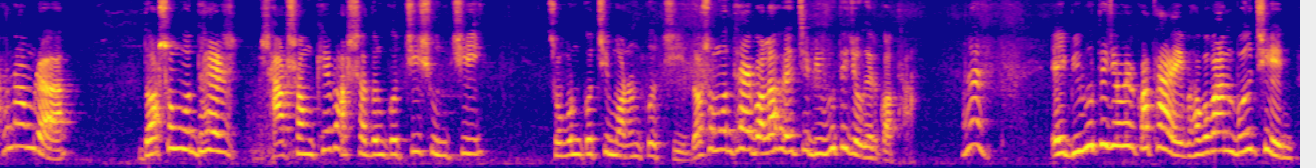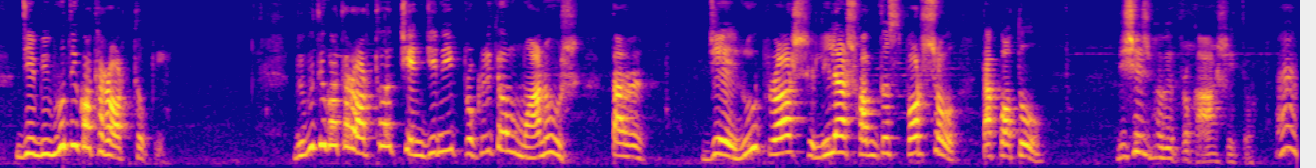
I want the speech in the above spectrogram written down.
এখন আমরা দশম অধ্যায়ের সারসংক্ষেপ আস্বাদন করছি, শুনছি, শ্রবণ করছি, মনন করছি। দশম অধ্যায়ে বলা হয়েছে বিভূতি যোগের কথা হ্যাঁ? এই বিভূতি যোগের কথায় ভগবান বলছেন যে বিভূতি কথার অর্থ কী? বিভূতি কথার অর্থ হচ্ছেন যিনি প্রকৃত মানুষ, তার যে রূপ, রস, লীলা, শব্দ, স্পর্শ, তা কত? বিশেষভাবে প্রকাশিত হ্যাঁ?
